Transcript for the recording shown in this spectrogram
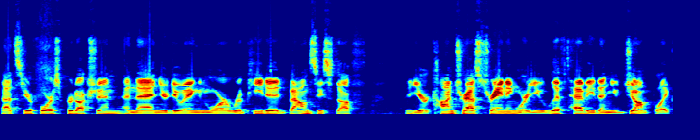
that's your force production. And then you're doing more repeated bouncy stuff. Your contrast training where you lift heavy, then you jump like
